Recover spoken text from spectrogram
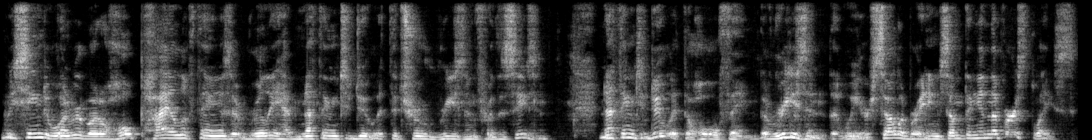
we seem to wonder about a whole pile of things that really have nothing to do with the true reason for the season. Nothing to do with the whole thing, the reason that we are celebrating something in the first place.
